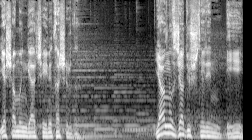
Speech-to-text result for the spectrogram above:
yaşamın gerçeğini taşırdı. Yalnızca düşlerin değil.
